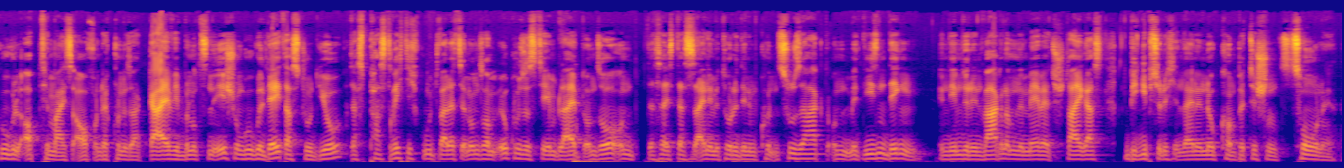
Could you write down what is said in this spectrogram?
Google Optimize auf und der Kunde sagt, geil, wir benutzen eh schon Google Data Studio. Das passt richtig gut, weil es in unserem Ökosystem bleibt und so. Und das heißt, das ist eine Methode, die dem Kunden zusagt. Und mit diesen Dingen, indem du den wahrgenommenen Mehrwert steigerst, begibst du dich in eine No-Competition-Zone.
